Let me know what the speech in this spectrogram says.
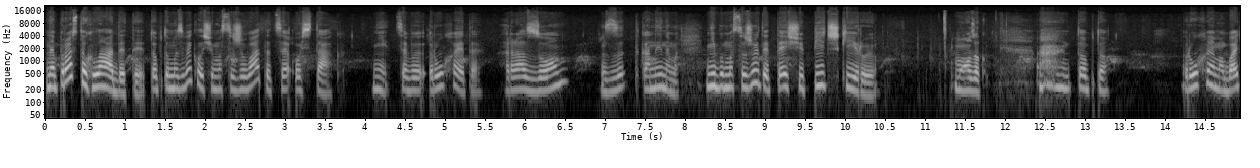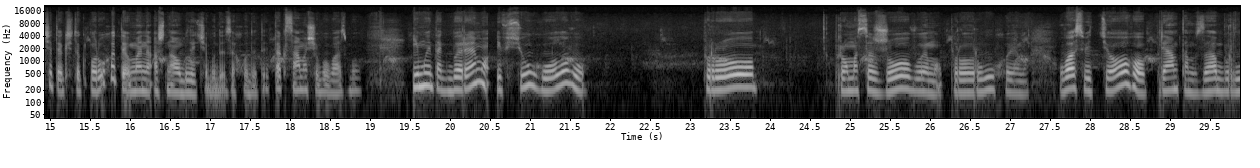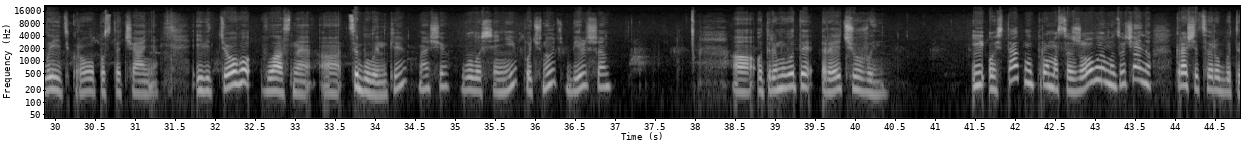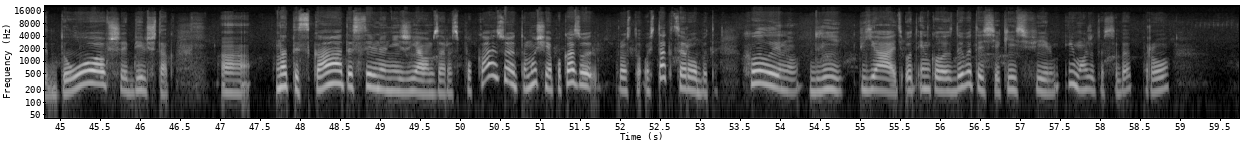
не просто гладити. Тобто ми звикли, що масажувати це ось так. Ні, це ви рухаєте разом з тканинами, ніби масажуєте те, що під шкірою. Мозок. Тобто рухаємо, бачите, якщо так порухати, у мене аж на обличчя буде заходити. Так само, щоб у вас було. І ми так беремо і всю голову про, промасажовуємо, прорухаємо. У вас від цього прям там забурлить кровопостачання. І від цього, власне, цибулинки наші волосяні почнуть більше отримувати речовин. І ось так ми промасажовуємо. Звичайно, краще це робити довше, більш так натискати сильно, ніж я вам зараз показую, тому що я показую просто ось так це робите. Хвилину, дві, п'ять. От інколи здивитесь якийсь фільм і можете себе про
